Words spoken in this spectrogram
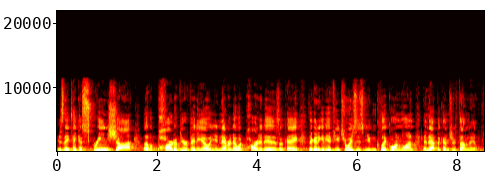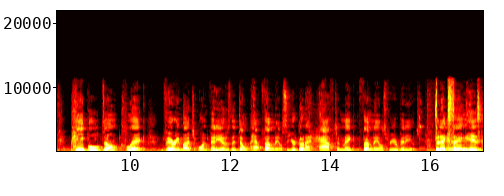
is they take a screenshot of a part of your video and you never know what part it is okay? They're going to give you a few choices and you can click on one and that becomes your thumbnail people don't click very much on videos that don't have thumbnails. So you're gonna have to make thumbnails for your videos. The next thing is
